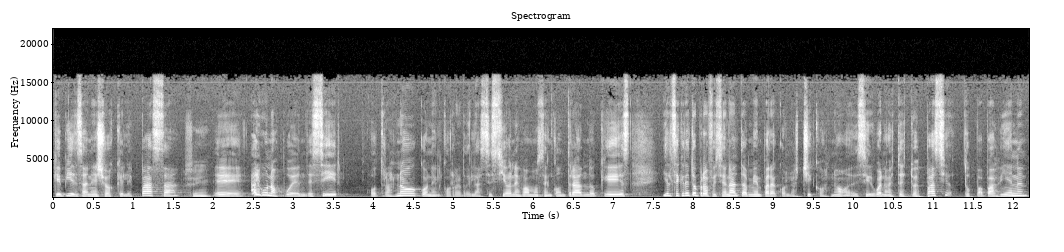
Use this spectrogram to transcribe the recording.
qué piensan ellos que les pasa. Sí. Eh, algunos pueden decir, otros no, con el correr de las sesiones vamos encontrando qué es. Y el secreto profesional también para con los chicos, ¿no? Decir, bueno, este es tu espacio, tus papás vienen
